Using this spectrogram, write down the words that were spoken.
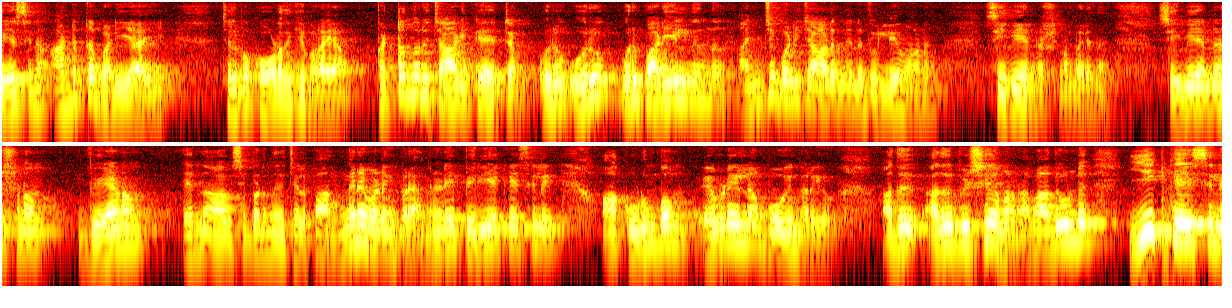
കേസിന് അടുത്ത പടിയായി ചിലപ്പോൾ കോടതിക്ക് പറയാം. പെട്ടെന്നൊരു ചാടിക്കയറ്റം ഒരു ഒരു ഒരു പടിയിൽ നിന്ന് അഞ്ച് പടി ചാടുന്നതിന് തുല്യമാണ് സി ബി ഐ അന്വേഷണം വരുന്നത്. സി ബി ഐ അന്വേഷണം വേണം എന്ന് ആവശ്യപ്പെടുന്നത് ചിലപ്പോൾ അങ്ങനെ വേണമെങ്കിൽ പറയാം. അങ്ങനെയാണെങ്കിൽ പെരിയ കേസിൽ ആ കുടുംബം എവിടെയെല്ലാം പോയെന്നറിയോ അത് അത് വിഷയമാണ്. അപ്പോൾ അതുകൊണ്ട് ഈ കേസിൽ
